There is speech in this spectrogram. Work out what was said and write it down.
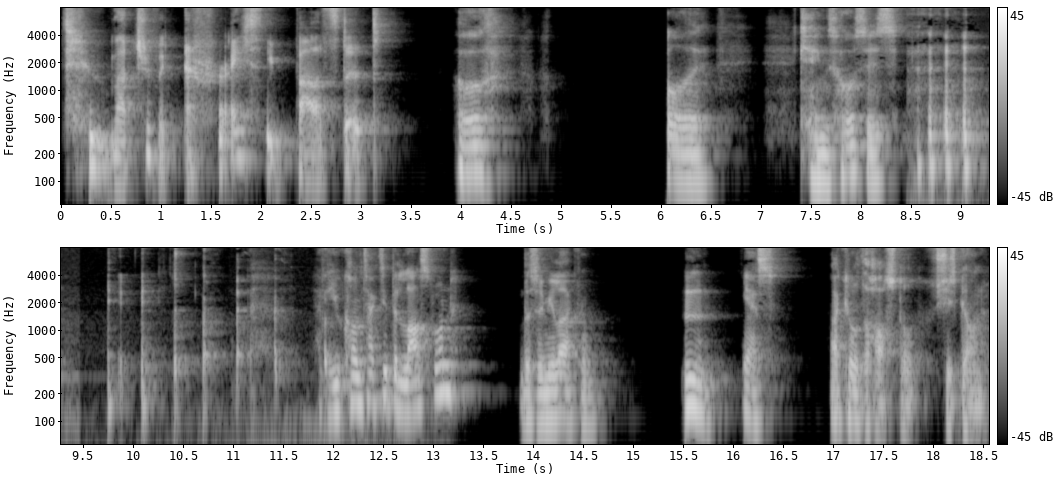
Too much of a crazy bastard. All. all the king's horses. You contacted the last one? The simulacrum. Hmm, yes. I called the hostel. She's gone.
